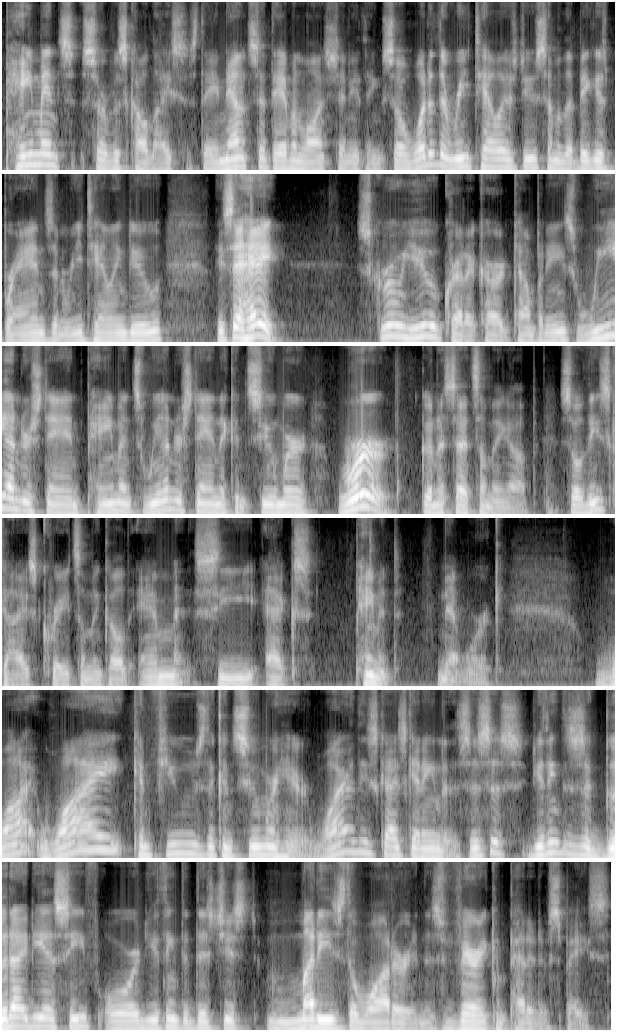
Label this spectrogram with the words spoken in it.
payments service called ISIS. They announced that they haven't launched anything. So what do the retailers do? Some of the biggest brands in retailing do. They say, hey. Screw you, credit card companies. We understand payments. We understand the consumer. We're going to set something up. So these guys create something called MCX Payment Network why why confuse the consumer here? Why are these guys getting into this? Is this do you think this is a good idea, Seif, or do you think that this just muddies the water in this very competitive space?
